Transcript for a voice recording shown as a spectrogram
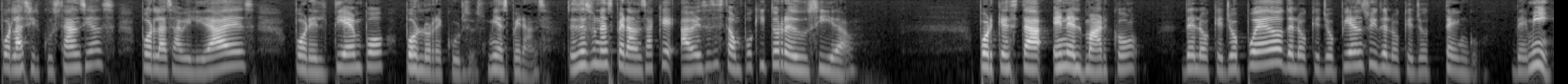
por las circunstancias, por las habilidades, por el tiempo, por los recursos, mi esperanza. Entonces es una esperanza que a veces está un poquito reducida porque está en el marco de lo que yo puedo, de lo que yo pienso y de lo que yo tengo de mí.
